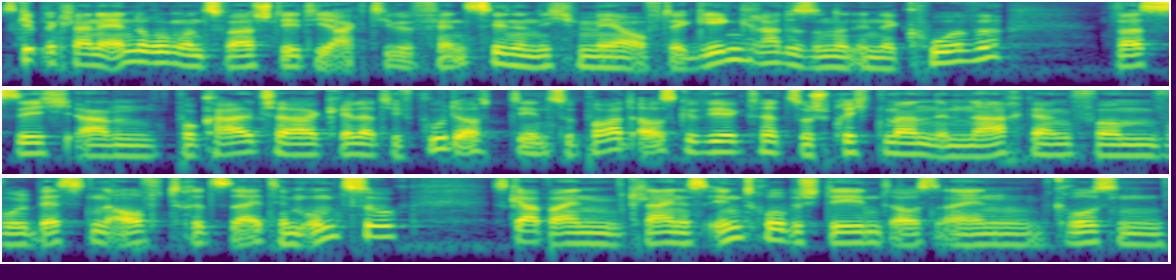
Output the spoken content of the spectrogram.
Es gibt eine kleine Änderung und zwar steht die aktive Fanszene nicht mehr auf der Gegengrade, sondern in der Kurve, was sich am Pokaltag relativ gut auf den Support ausgewirkt hat. So spricht man im Nachgang vom wohl besten Auftritt seit dem Umzug. Es gab ein kleines Intro bestehend aus einem großen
